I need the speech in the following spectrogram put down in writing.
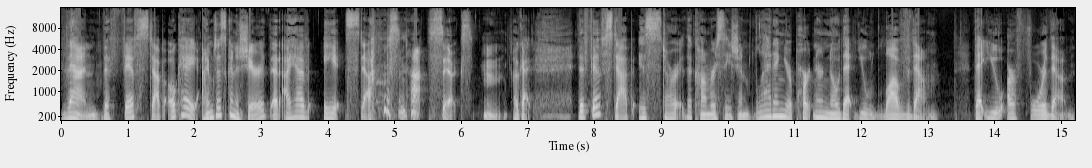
Then the fifth step, okay, I'm just going to share that I have eight steps, not six. Hmm, okay. The fifth step is start the conversation letting your partner know that you love them, that you are for them,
